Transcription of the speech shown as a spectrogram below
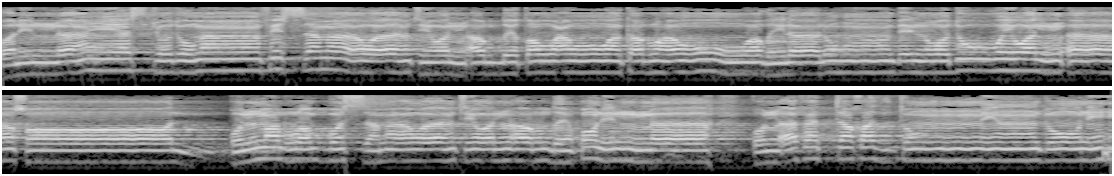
ولله يسجد من في السماوات والأرض طوعا وكرها وظلالهم بالغدو والآصال. من رب السماوات والأرض؟ قل الله. قل أفاتخذتم من دونه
